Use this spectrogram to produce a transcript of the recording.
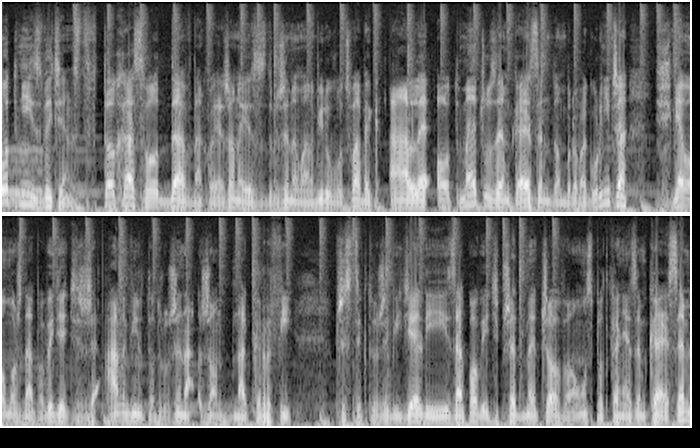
Głodni zwycięstw to hasło od dawna kojarzone jest z drużyną Anwilu Włocławek, ale od meczu z MKS-em Dąbrowa Górnicza śmiało można powiedzieć, że Anwil to drużyna rządna krwi. Wszyscy, którzy widzieli zapowiedź przedmeczową spotkania z MKS-em,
